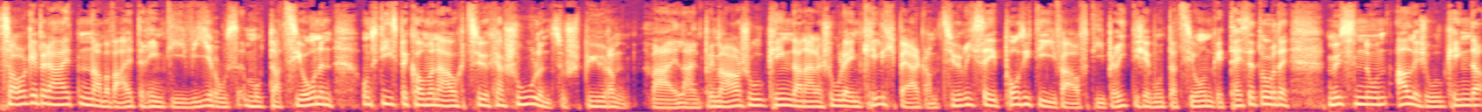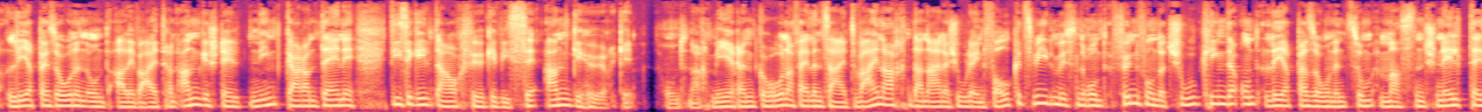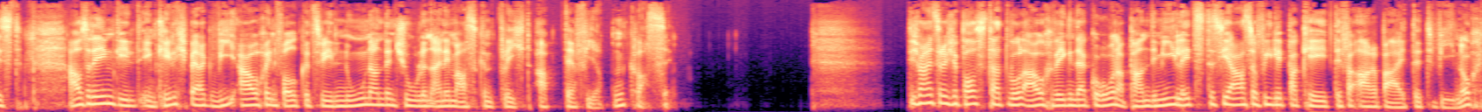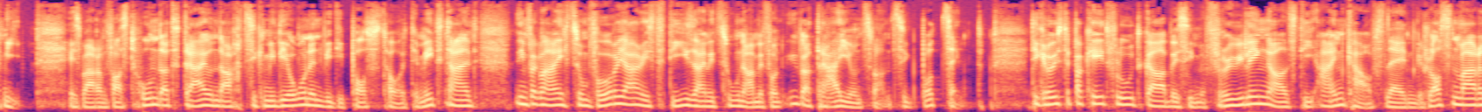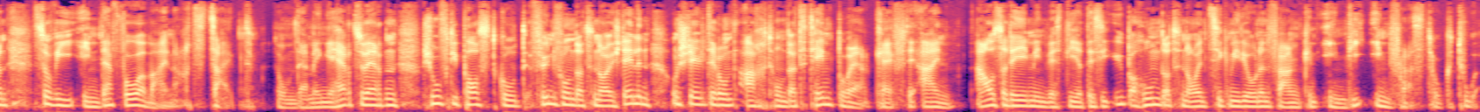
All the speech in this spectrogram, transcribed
Sorge bereiten aber weiterhin die Virusmutationen und dies bekommen auch Zürcher Schulen zu spüren, weil ein Primarschulkind an einer Schule in Kilchberg am Zürichsee positiv auf die britische Mutation getestet wurde, müssen nun alle Schulkinder, Lehrpersonen und alle weiteren Angestellten in Quarantäne. Diese gilt auch für gewisse Angehörige. Und nach mehreren Corona-Fällen seit Weihnachten an einer Schule in Volketswil müssen rund 500 Schulkinder und Lehrpersonen zum Massenschnelltest. Außerdem gilt in Kirchberg wie auch in Volketswil nun an den Schulen eine Maskenpflicht ab der vierten Klasse. Die Schweizerische Post hat wohl auch wegen der Corona-Pandemie letztes Jahr so viele Pakete verarbeitet wie noch nie. Es waren fast 183 Millionen, wie die Post heute mitteilt. Im Vergleich zum Vorjahr ist dies eine Zunahme von über 23 Prozent. Die größte Paketflut gab es im Frühling, als die Einkaufsläden geschlossen waren, sowie in der Vorweihnachtszeit. Um der Menge Herr zu werden, schuf die Post gut 500 neue Stellen und stellte rund 800 Temporärkräfte ein. Außerdem investierte sie über 190 Millionen Franken in die Infrastruktur.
